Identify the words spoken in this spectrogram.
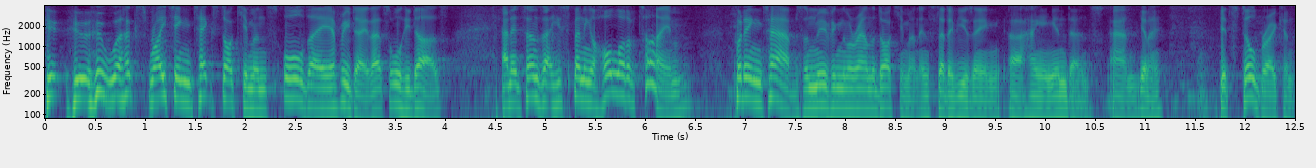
who, who, who works writing text documents all day, every day. That's all he does. And it turns out he's spending a whole lot of time putting tabs and moving them around the document instead of using uh, hanging indents. And, you know, it's still broken,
